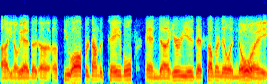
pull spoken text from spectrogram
uh, you know, he had a, a few offers on the table, and uh, here he is at Southern Illinois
